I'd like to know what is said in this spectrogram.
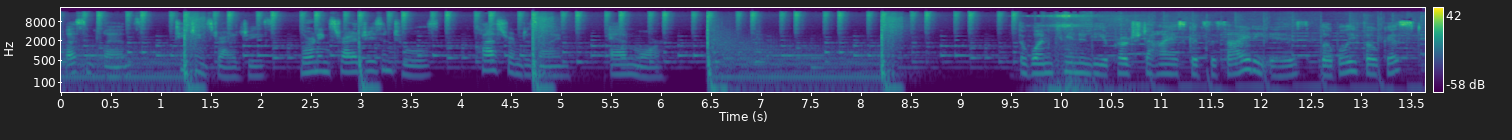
lesson plans, teaching strategies, learning strategies and tools, classroom design, and more. The One Community approach to highest good society is globally focused,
